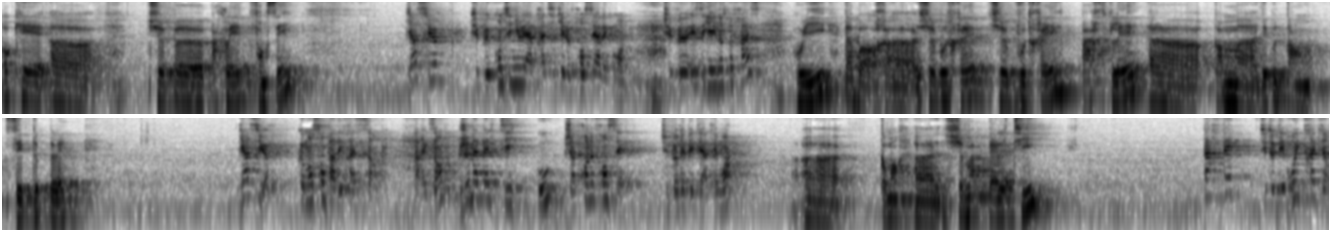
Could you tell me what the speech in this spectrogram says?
โอเคเอ่อ je peux parler français Bien sûr, tu peux continuer à pratiquer le français avec moi. Tu veux essayer une autre phrase Oui, d'abord, euh, je voudrais, je voudrais parler euh, comme euh, débutant, s'il te plaît. Bien sûr, commençons par des phrases simples. Par exemple, je m'appelle Ti ou j'apprends le français. Tu peux répéter après moi Euh, comment euh, Je m'appelle Ti. Tu te débrouilles très bien.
